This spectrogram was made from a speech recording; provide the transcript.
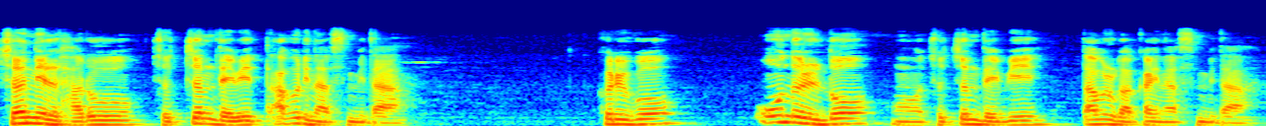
전일 하루 저점 대비 따블이 났습니다. 그리고 오늘도 어, 저점 대비 따블 가까이 났습니다.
